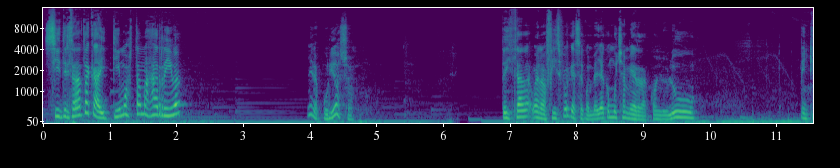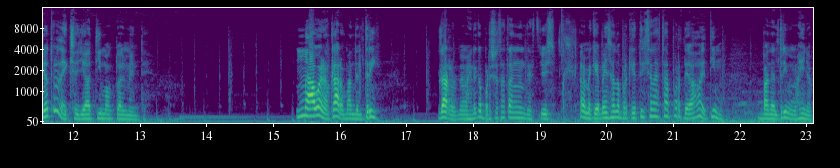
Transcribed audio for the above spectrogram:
Si Tristanita acá y Timo está más arriba. Mira, curioso bueno, Fizz porque se convella con mucha mierda. Con Lulu. ¿En qué otro deck se lleva Timo actualmente? Mm, ah, bueno, claro, Tree. Claro, me imagino que por eso está tan. claro, me quedé pensando, ¿por qué Tristana está por debajo de Timo? Tree, me imagino.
